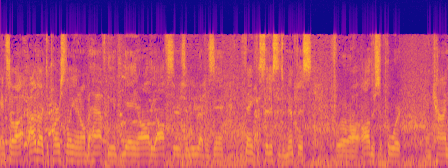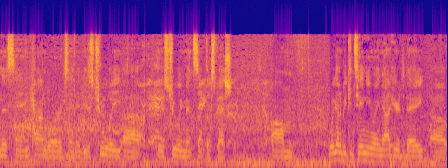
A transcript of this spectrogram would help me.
And so I, I'd like to personally, and on behalf of the MPA and all the officers that we represent, thank the citizens of Memphis for uh, all their support and kindness and kind words. And it is truly, uh, it has truly meant something special. Um, we're going to be continuing out here today. Uh,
